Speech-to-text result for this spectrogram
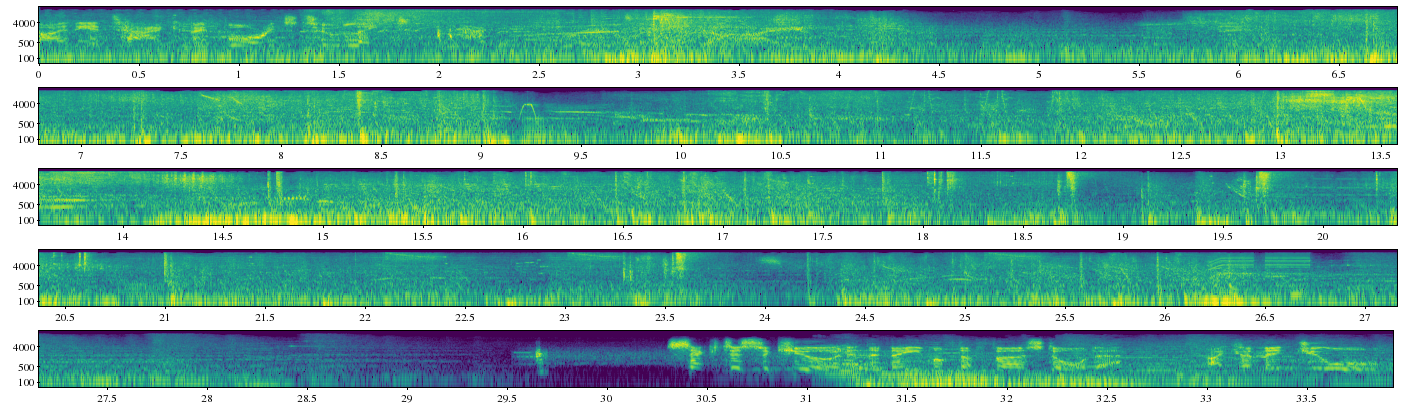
Intensify the attack before it's too late. Secured in the name of the First Order. I commend you all.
